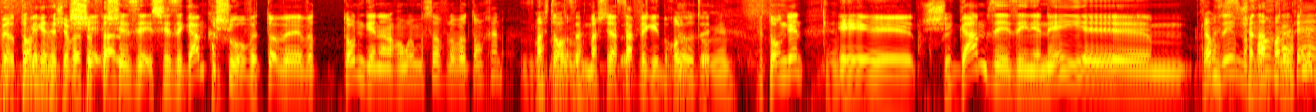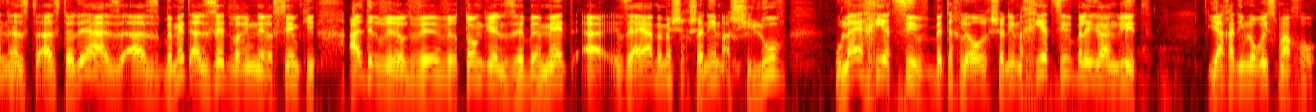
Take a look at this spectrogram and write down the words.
וורטונגן יושב על הספסל. שזה- שזה גם קשור, וט- ו- וטונגן, אנחנו אומרים בסוף, לא ורטונגן? מה שאתה רוצה. מה שאסף יגיד, בכל זאת. וטונגן. כן. אה, שגם זה זה ענייני אה, חוזים, שנה נכון? כן, אז אז אתה יודע, אז- אז באמת על זה דברים נהרסים, כי אלדרווירלד וורטונגן זה באמת, אה, זה היה במשך שנים השילוב אולי הכי יציב, בטח לאורך שנים, הכי יציב בליגה האנגלית, יחד עם לוריס מאחור.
